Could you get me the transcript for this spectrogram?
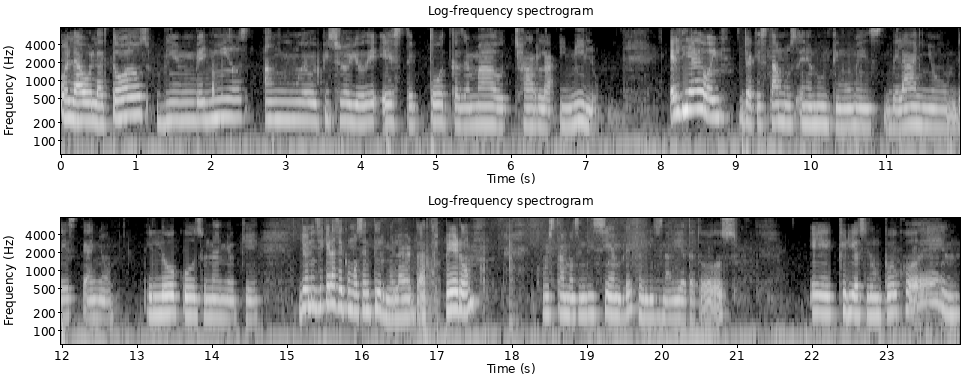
Hola, hola a todos, bienvenidos a un nuevo episodio de este podcast llamado Charla y Milo. El día de hoy, ya que estamos en el último mes del año, de este año de locos, un año que yo ni siquiera sé cómo sentirme, la verdad, pero como estamos en diciembre, feliz Navidad a todos. Eh, quería hacer un poco de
